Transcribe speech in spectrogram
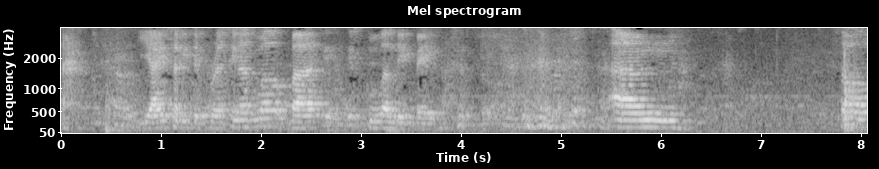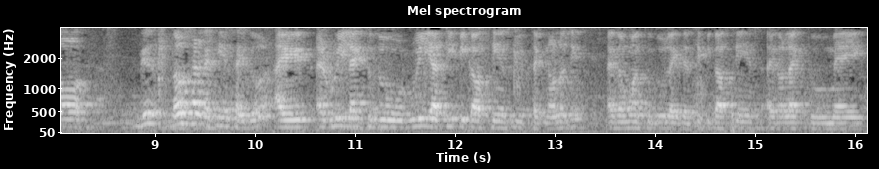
yeah, it's a bit depressing as well, but it's cool and they pay. so, um, so th- those are the things I do. I, I really like to do really atypical things with technology. I don't want to do like the typical things. I don't like to make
